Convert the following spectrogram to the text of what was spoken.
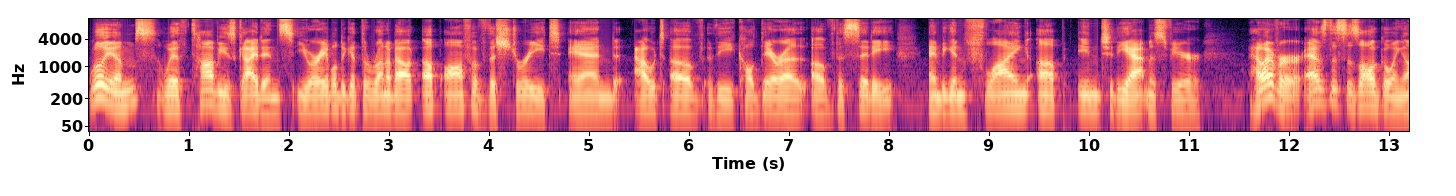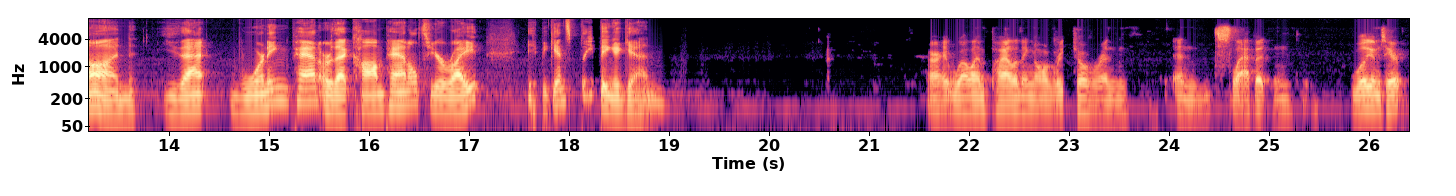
Williams, with Tavi's guidance, you are able to get the runabout up off of the street and out of the caldera of the city and begin flying up into the atmosphere. However, as this is all going on, that warning pan or that comm panel to your right, it begins bleeping again. All right. While I'm piloting, I'll reach over and and slap it. And Williams here.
